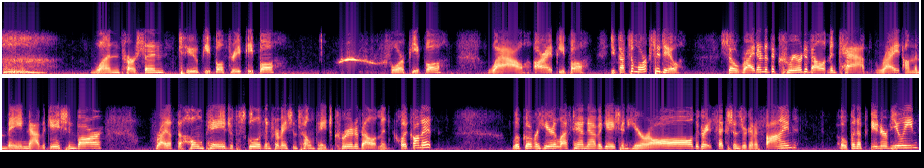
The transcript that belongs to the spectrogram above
One person, two people, three people, four people. Wow. All right, people. You've got some work to do. So right under the Career Development tab, right on the main navigation bar, right off the home page of the School of Information's homepage, Career Development. Click on it. Look over here, left-hand navigation. Here are all the great sections you're going to find. Open up Interviewing.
